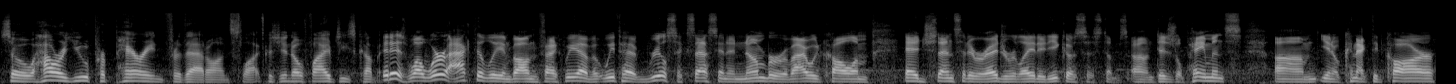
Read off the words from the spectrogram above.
So how are you preparing for that onslaught? Because you know 5G's coming. It is. Well, we're actively involved. In fact, we have we've had real success in a number of I would call them edge sensitive or edge related ecosystems, um, digital payments, um, you know, connected car,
